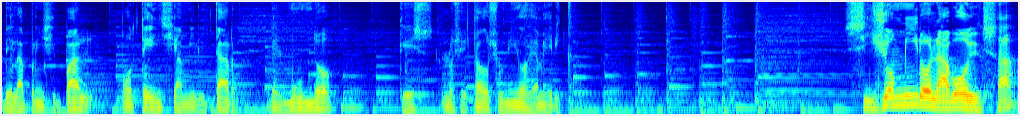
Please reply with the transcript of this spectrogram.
de la principal potencia militar del mundo, que es los Estados Unidos de América. Si yo miro la bolsa,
